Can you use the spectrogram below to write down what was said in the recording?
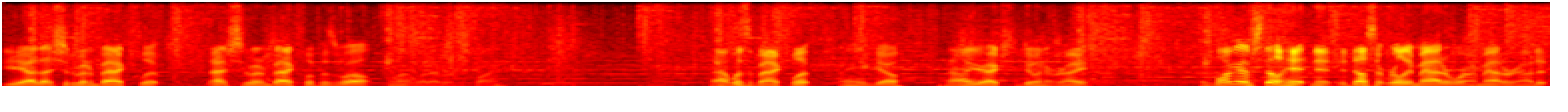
Yeah, that should have been a backflip. That should have been a backflip as well. Well, whatever, it's fine. That was a backflip. There you go. Now you're actually doing it right. As long as I'm still hitting it, it doesn't really matter where I'm at around it.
